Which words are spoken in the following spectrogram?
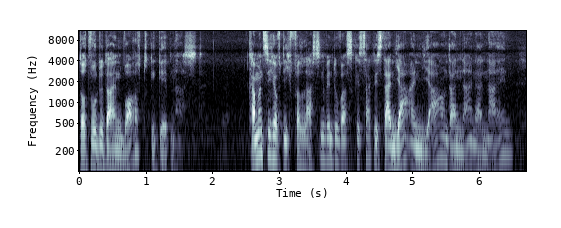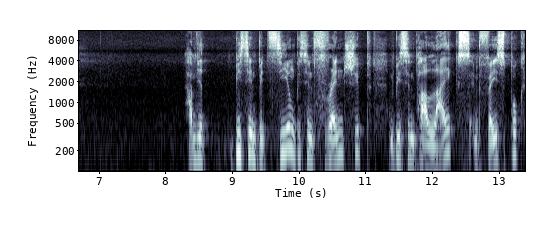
dort, wo du dein Wort gegeben hast? Kann man sich auf dich verlassen, wenn du was gesagt hast? Ist dein Ja ein Ja und ein Nein ein Nein? Haben wir bisschen Beziehung, bisschen Friendship, ein bisschen paar Likes im Facebook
